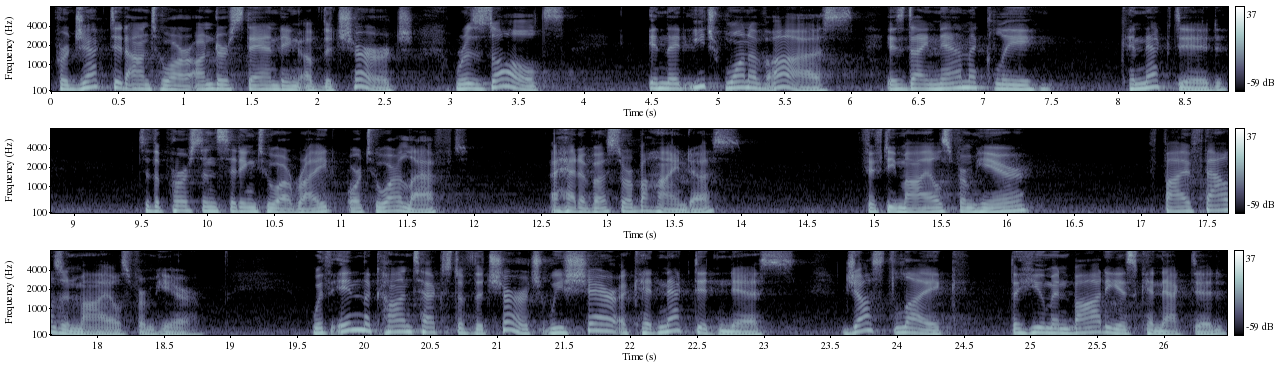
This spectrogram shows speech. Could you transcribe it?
projected onto our understanding of the church results in that each one of us is dynamically connected to the person sitting to our right or to our left, ahead of us or behind us, 50 miles from here, 5,000 miles from here. Within the context of the church, we share a connectedness just like the human body is connected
